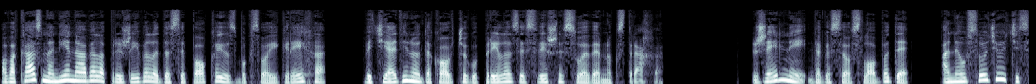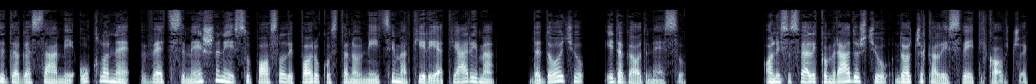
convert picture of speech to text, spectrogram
Ova kazna nije navela preživele da se pokaju zbog svojih greha, već jedino da kovčegu prilaze s više suevernog straha. Željni da ga se oslobode, a ne usuđujući se da ga sami uklone, već smešani su poslali poruku stanovnicima Kirijatjarima da dođu i da ga odnesu. Oni su s velikom radošću dočekali sveti kovčeg.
